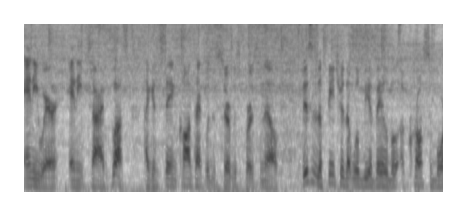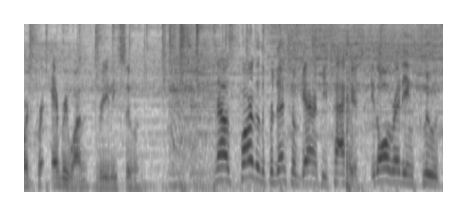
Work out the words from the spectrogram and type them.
anywhere, anytime. Plus, I can stay in contact with the service personnel. This is a feature that will be available across the board for everyone really soon. Now, as part of the Prudential Guarantee package, it already includes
